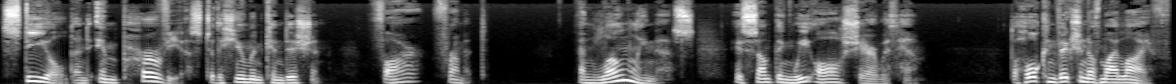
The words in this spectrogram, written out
steeled and impervious to the human condition. Far from it and loneliness is something we all share with him. The whole conviction of my life,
